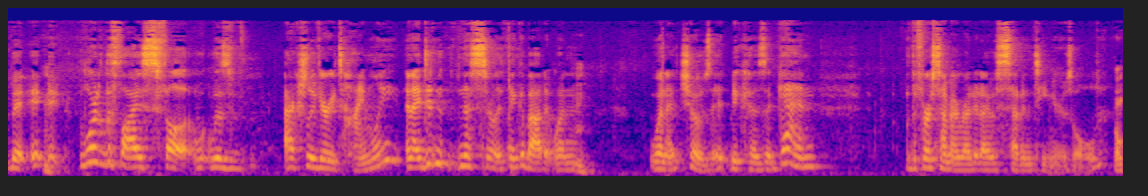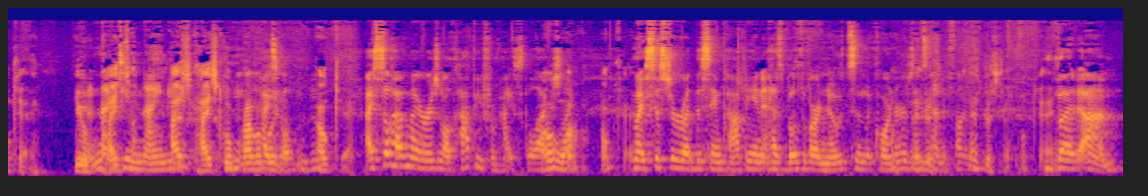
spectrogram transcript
But it, it, Lord of the Flies felt was actually very timely, and I didn't necessarily think about it when when I chose it because again, the first time I read it, I was 17 years old. Okay. You know, high 1990. High, high school, probably? High school. mhm. Okay. I still have my original copy from high school, actually. Oh, wow. Okay. My sister read the same copy, and it has both of our notes in the corners. It's kind of fun. Interesting. Okay. But um,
